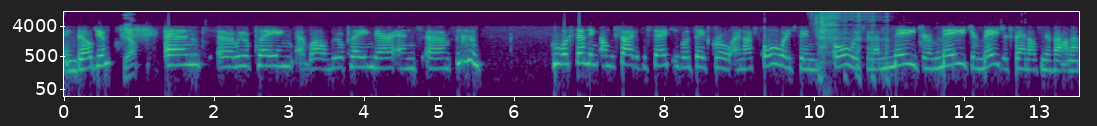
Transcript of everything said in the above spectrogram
in Belgium, Yeah. and uh, we were playing. Uh, well, we were playing there, and. Um, who was standing on the side of the stage? It was Dave Grohl, and I've always been, always been a major, major, major fan of Nirvana.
